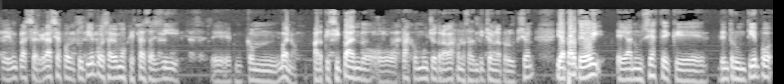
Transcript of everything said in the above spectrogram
Eh, un placer. Gracias por tu tiempo. Sabemos que estás allí eh, con, bueno, participando o estás con mucho trabajo, nos han dicho en la producción. Y aparte hoy eh, anunciaste que dentro de un tiempo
